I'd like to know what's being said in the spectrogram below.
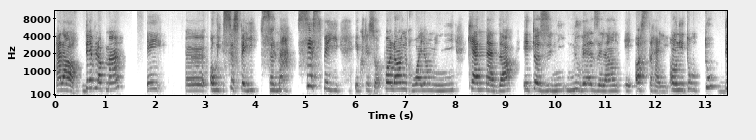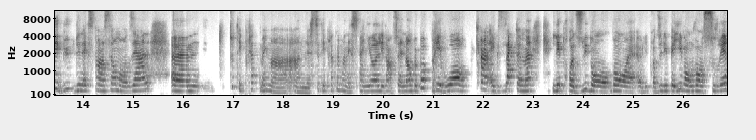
Alors, développement et, euh, oh oui, six pays seulement. Six pays. Écoutez ça, Pologne, Royaume-Uni, Canada, États-Unis, Nouvelle-Zélande et Australie. On est au tout début d'une expansion mondiale. Euh, tout est prêt même en, le site est prêt même en espagnol éventuellement. On ne peut pas prévoir quand exactement les produits vont, vont euh, les produits, les pays vont, vont s'ouvrir,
